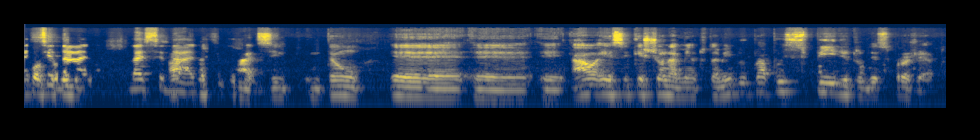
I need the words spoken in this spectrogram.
É das cidades. Das cidades. Ah, das cidades. Então, é, é, é, há esse questionamento também do próprio espírito desse projeto.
